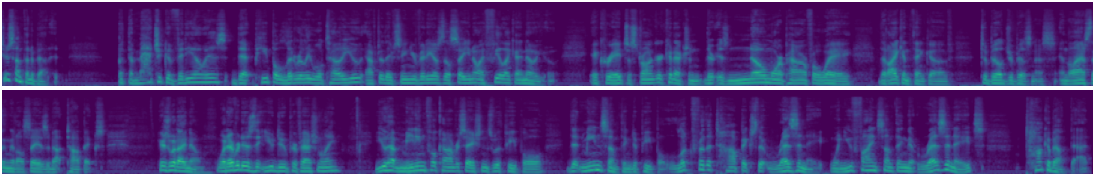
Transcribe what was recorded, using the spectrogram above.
do something about it. But the magic of video is that people literally will tell you after they've seen your videos, they'll say, you know, I feel like I know you. It creates a stronger connection. There is no more powerful way that I can think of to build your business. And the last thing that I'll say is about topics. Here's what I know whatever it is that you do professionally, you have meaningful conversations with people that mean something to people. Look for the topics that resonate. When you find something that resonates, talk about that.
